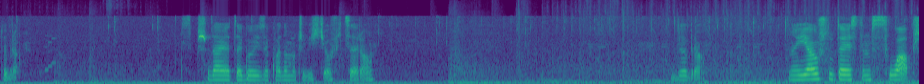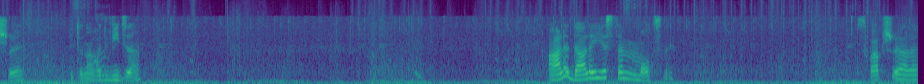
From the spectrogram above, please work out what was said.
Dobra. Sprzedaję tego i zakładam oczywiście oficera. Dobra. No i ja już tutaj jestem słabszy. I to nawet widzę. Ale dalej jestem mocny. Słabszy, ale...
